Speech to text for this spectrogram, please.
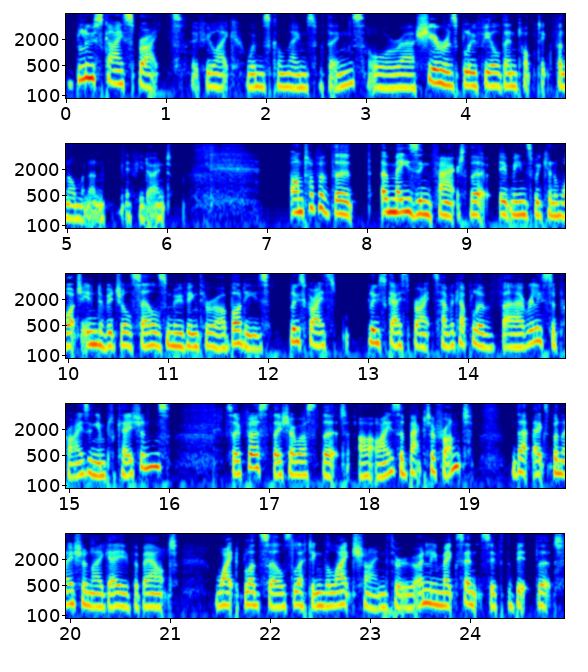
blue sky sprites, if you like whimsical names for things, or uh, Scheerer's blue field entoptic phenomenon, if you don't. On top of the amazing fact that it means we can watch individual cells moving through our bodies, blue sky, blue sky sprites have a couple of uh, really surprising implications. So, first, they show us that our eyes are back to front. That explanation I gave about white blood cells letting the light shine through only makes sense if the bit that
